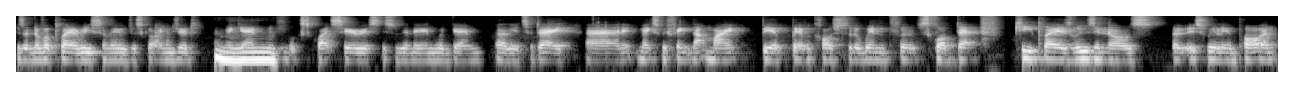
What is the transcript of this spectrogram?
There's another player recently who just got injured. Again, it looks quite serious. This was in the England game earlier today, uh, and it makes me think that might be a bit of a cause to the win for squad depth. Key players losing those, uh, it's really important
